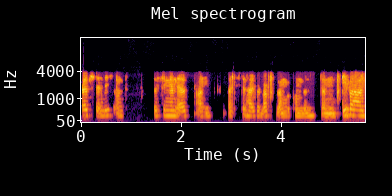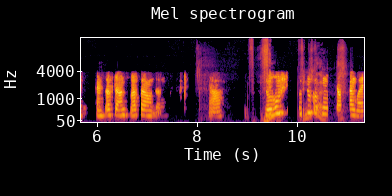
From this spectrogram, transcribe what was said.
selbstständig und das fing dann erst an, als ich dann halt mit Max zusammengekommen bin. Dann geht man halt eins öfter ans Wasser und dann, ja, Find, nur rumstehen und zugucken ist auch langweilig.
